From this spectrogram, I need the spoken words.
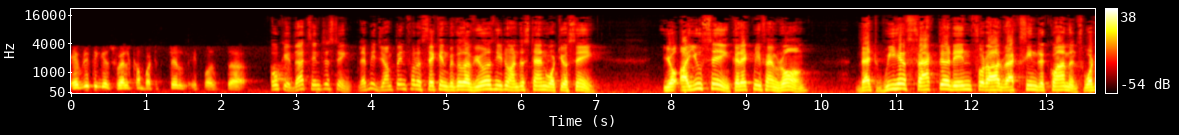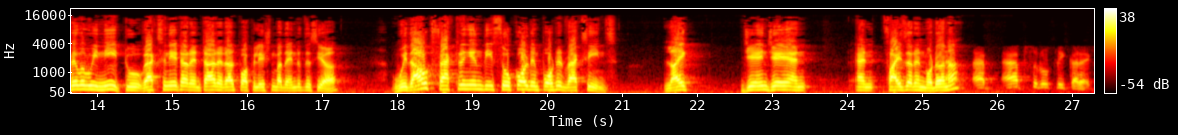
everything is welcome, but still it was. Uh, okay, that's interesting. Let me jump in for a second because our viewers need to understand what you're saying. You're, are you saying, correct me if I'm wrong, that we have factored in for our vaccine requirements, whatever we need to vaccinate our entire adult population by the end of this year, without factoring in these so-called imported vaccines like J&J and, and Pfizer and Moderna? Ab absolutely correct.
